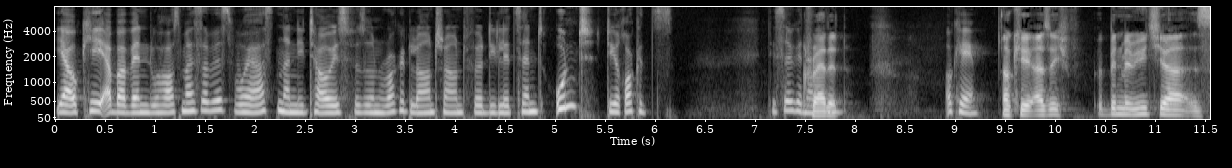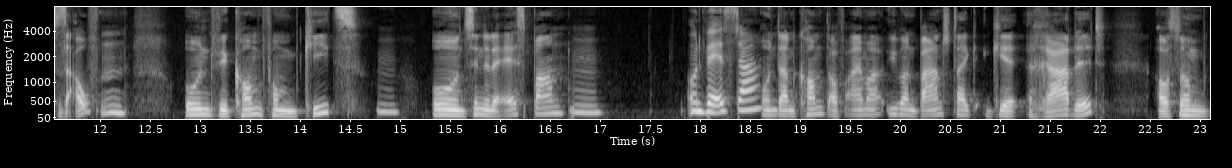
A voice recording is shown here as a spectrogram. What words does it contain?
Ja, okay, aber wenn du Hausmeister bist, woher hast du denn dann die Tauis für so einen Rocket Launcher und für die Lizenz und die Rockets? Die sogenannten. Credit. Okay. Okay, also ich bin mit Mietja saufen und wir kommen vom Kiez Hm. und sind in der S-Bahn Und wer ist da? und dann kommt auf einmal über den Bahnsteig geradelt auf so einem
